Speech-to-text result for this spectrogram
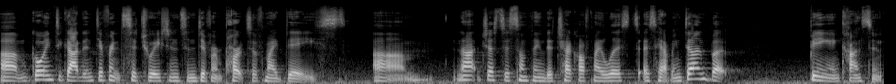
Um, going to God in different situations in different parts of my days, um, not just as something to check off my list as having done, but being in constant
